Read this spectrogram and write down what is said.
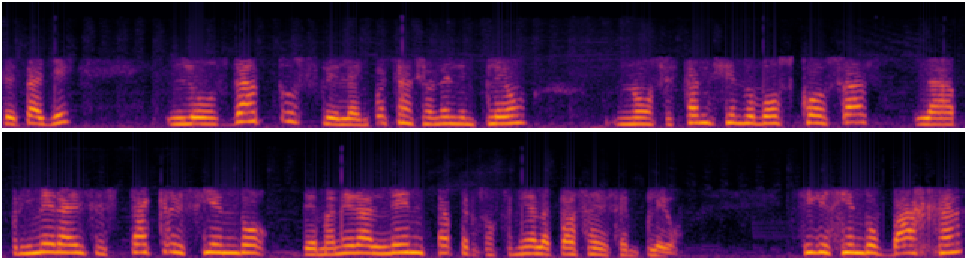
detalle. Los datos de la encuesta nacional de empleo nos están diciendo dos cosas. La primera es está creciendo de manera lenta pero sostenida la tasa de desempleo. Sigue siendo baja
